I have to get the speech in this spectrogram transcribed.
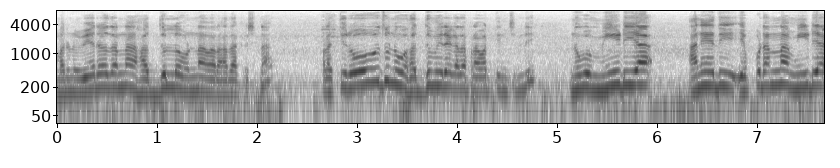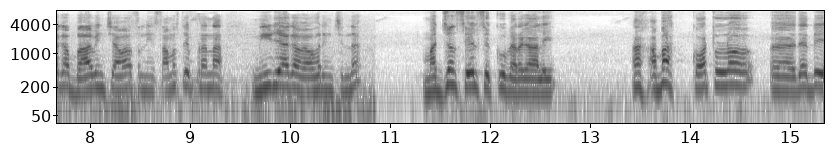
మరి నువ్వు వేరేదన్నా హద్దుల్లో ఉన్నావా రాధాకృష్ణ? ప్రతిరోజు నువ్వు హద్దు మీరే కదా ప్రవర్తించింది. నువ్వు మీడియా అనేది ఎప్పుడన్నా మీడియాగా భావించావా? అసలు నీ సంస్థ ఎప్పుడన్నా మీడియాగా వ్యవహరించిందా? మద్యం సేల్స్ ఎక్కువ పెరగాలి. అబ్బా కోట్లలో అదేంటి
